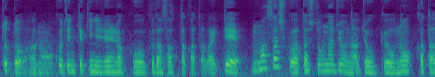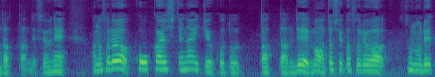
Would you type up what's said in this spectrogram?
ちょっと、あの、個人的に連絡をくださった方がいて、まさしく私と同じような状況の方だったんですよね。あの、それは公開してないということだったんで、まあ私がそれは、そのレ、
